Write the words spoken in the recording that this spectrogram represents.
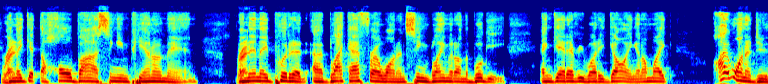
Right. and they get the whole bar singing Piano Man. Right. And then they put a, a black afro on and sing Blame It on the Boogie and get everybody going. And I'm like, I want to do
